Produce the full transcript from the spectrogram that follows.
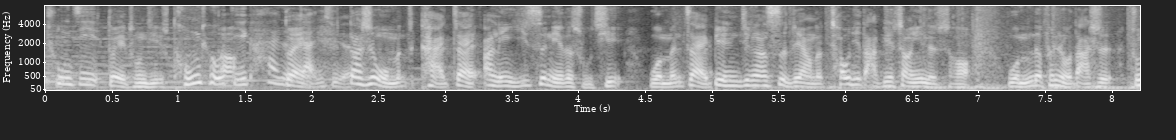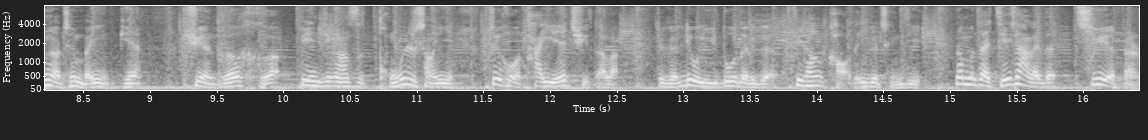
冲击，对冲击，同仇敌忾的感觉。但是我们看，在二零一四年的暑期，我们在《变形金刚四》这样的超级大片上映的时候，我们的分手大师中小成本影片选择和《变形金刚四》同日上映，最后他也取得了这个六亿多的这个非常好的一个成绩。那么在接下来的七月份，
